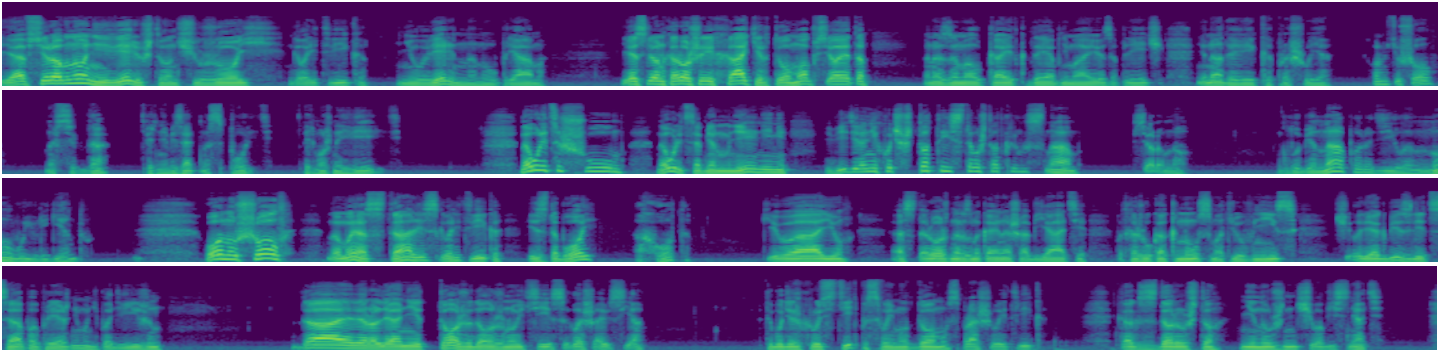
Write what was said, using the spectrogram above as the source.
«Я все равно не верю, что он чужой», — говорит Вика, неуверенно, но упрямо. «Если он хороший хакер, то мог все это...» Она замолкает, когда я обнимаю ее за плечи. «Не надо, Вика, прошу я. Он ведь ушел навсегда. Теперь не обязательно спорить. Теперь можно и верить». На улице шум, на улице обмен мнениями. Видели они хоть что-то из того, что открылось нам? Все равно. Глубина породила новую легенду. Он ушел, но мы остались, — говорит Вика, — и с тобой охота. Киваю, осторожно размыкая наше объятие, подхожу к окну, смотрю вниз. Человек без лица по-прежнему неподвижен. Дайвер Леонид тоже должен уйти, соглашаюсь я. Ты будешь грустить по своему дому, спрашивает Вика. Как здорово, что не нужно ничего объяснять.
